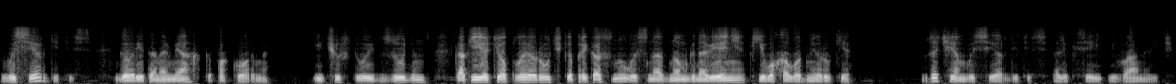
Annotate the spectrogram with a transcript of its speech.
«Вы сердитесь», — говорит она мягко, покорно, и чувствует Зудин, как ее теплая ручка прикоснулась на одно мгновение к его холодной руке. «Зачем вы сердитесь, Алексей Иванович?»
